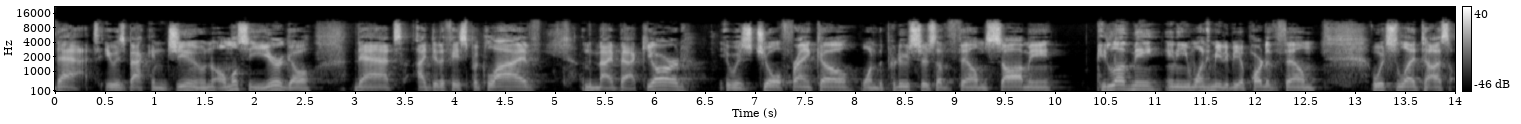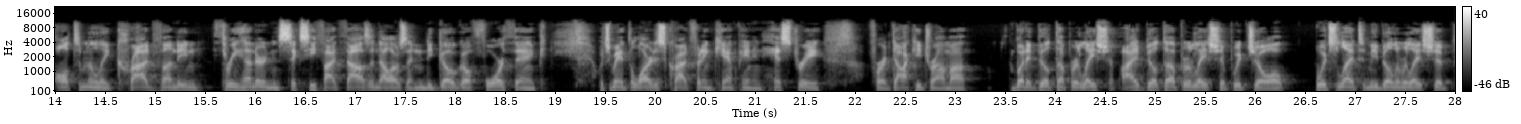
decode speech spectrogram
that. It was back in June, almost a year ago, that I did a Facebook Live in my backyard. It was Joel Franco, one of the producers of the film, saw me. He loved me and he wanted me to be a part of the film, which led to us ultimately crowdfunding $365,000 in Indiegogo for Think, which made the largest crowdfunding campaign in history for a docudrama. But it built up a relationship. I built up a relationship with Joel which led to me building a relationship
